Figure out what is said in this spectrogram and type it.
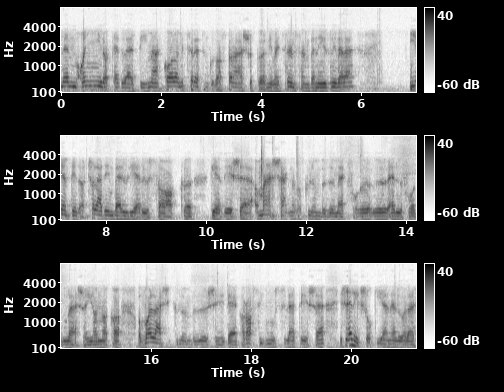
nem annyira kedvelt témákkal, amit szeretünk az asztalán söpörni, vagy szembe nézni vele. Ilyen például a családén belüli erőszak, kérdése, a másságnak a különböző előfordulásai, annak a, a vallási különbözőségek, a rasszizmus születése, és elég sok ilyen előadás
